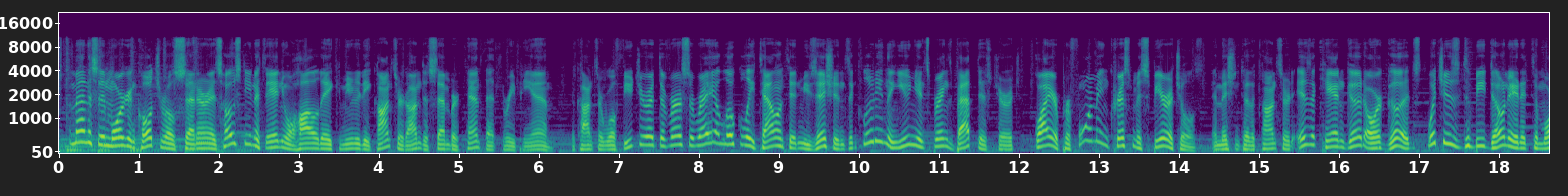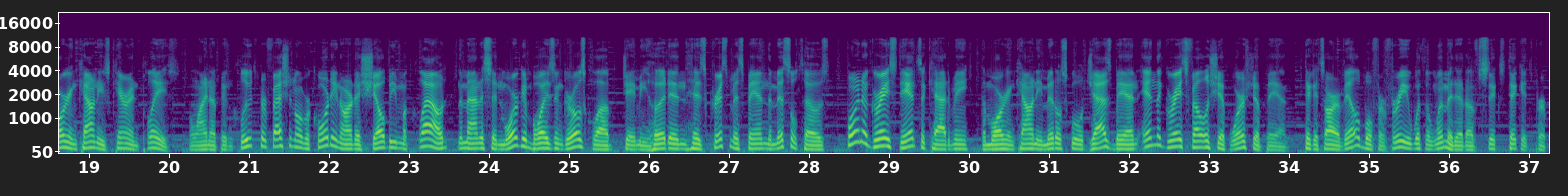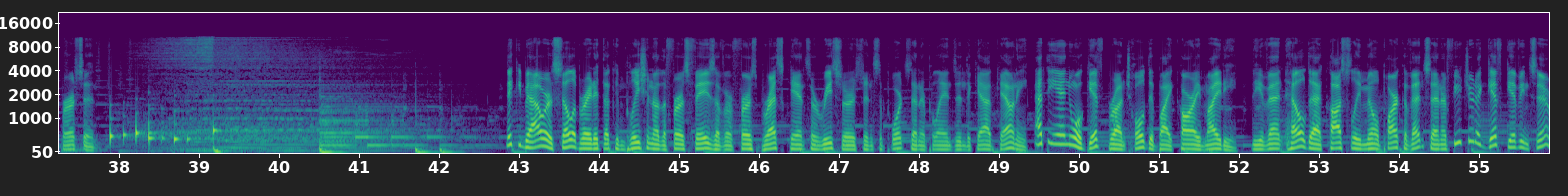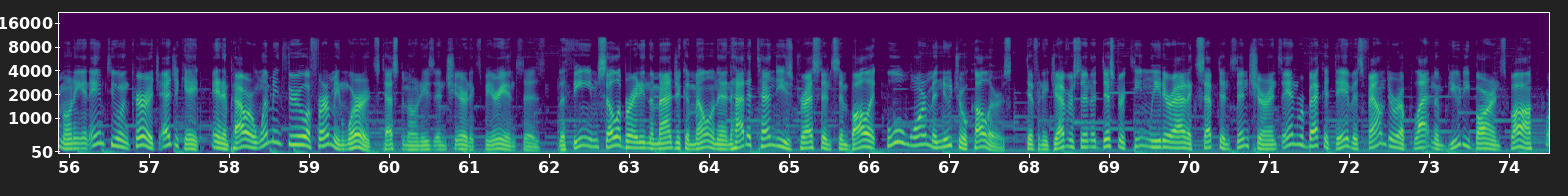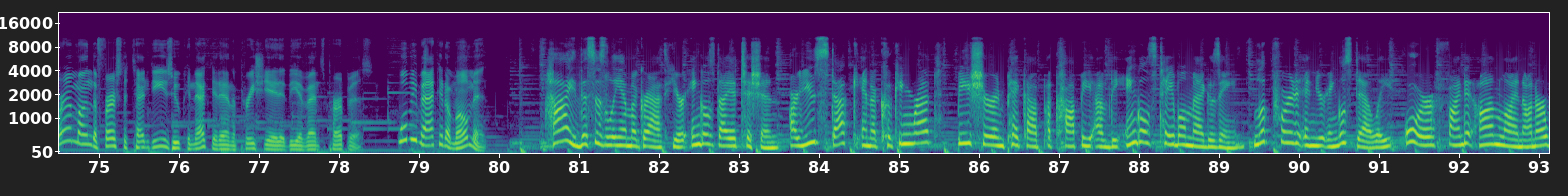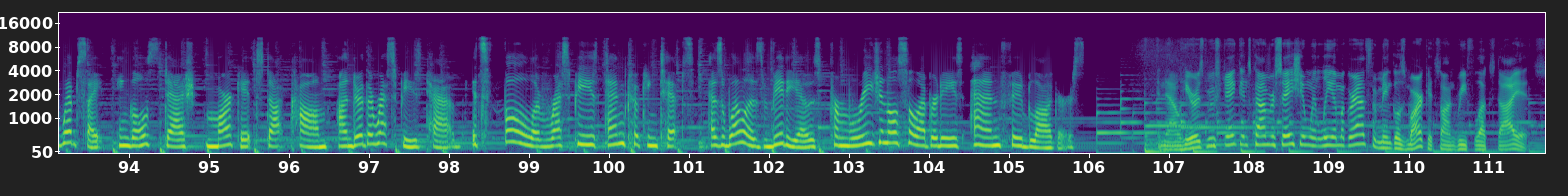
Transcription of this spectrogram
The Madison Morgan Cultural Center is hosting its annual holiday community concert on December 10th at 3 p.m. The concert will feature a diverse array of locally talented musicians, including the Union Springs Baptist Church choir performing Christmas spirituals. Admission to the concert is a canned good or goods, which is to be donated to Morgan County's Karen Place. The lineup includes professional recording artist Shelby McLeod, the Madison Morgan Boys and Girls Club, Jamie Hood and his Christmas band, the Mistletoes, Point of Grace Dance Academy, the Morgan County Middle School Jazz Band, and the Grace Fellowship Worship Band. Tickets are available for free with a limited of six tickets per person. Nikki Bowers celebrated the completion of the first phase of her first breast cancer research and support center plans in DeKalb County at the annual gift brunch hosted by Kari Mighty. The event held at Costley Mill Park Event Center featured a gift giving ceremony and aimed to encourage, educate, and empower women through affirming words, testimonies, and shared experiences. The theme, celebrating the magic of melanin, had attendees dressed in symbolic, cool, warm, and neutral colors. Tiffany Jefferson, a district team leader at Acceptance Insurance, and Rebecca Davis, founder of Platinum Beauty Bar and Spa, were among the first attendees who connected and appreciated the event's purpose. We'll be back in a moment. Hi, this is Leah McGrath, your Ingles dietitian. Are you stuck in a cooking rut? Be sure and pick up a copy of the Ingles Table magazine. Look for it in your Ingles deli or find it online on our website, ingles-markets.com under the recipes tab. It's full of recipes and cooking tips, as well as videos from regional celebrities and food bloggers. And now here is Bruce Jenkins' conversation with Leah McGrath from Ingles Markets on reflux diets.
